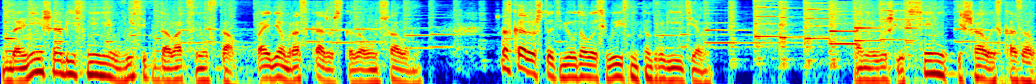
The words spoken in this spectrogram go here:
В дальнейшее объяснение Высик вдаваться не стал. «Пойдем, расскажешь», — сказал он Шалому. «Расскажешь, что тебе удалось выяснить на другие темы». Они вышли в сени, и Шалый сказал,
